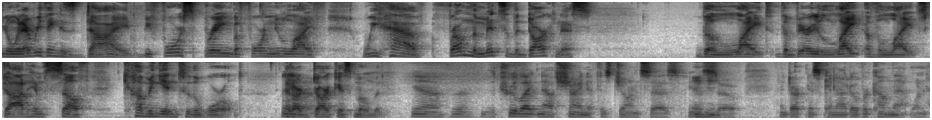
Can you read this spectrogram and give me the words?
You know, when everything has died, before spring, before new life, we have from the midst of the darkness the light, the very light of lights, God Himself coming into the world at our darkest moment. Yeah, the, the true light now shineth, as John says. Yes, Mm-hmm. so and darkness cannot overcome that one.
